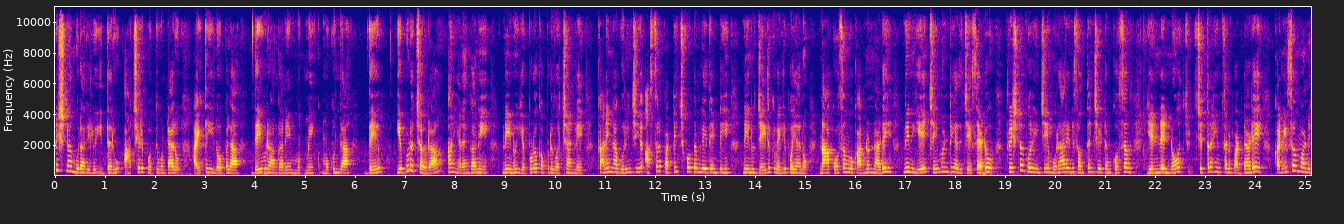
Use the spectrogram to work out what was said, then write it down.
కృష్ణ మురారిలు ఇద్దరు ఆశ్చర్యపోతూ ఉంటారు. అయితే ఈ లోపల దేవ్ రాగానే మీ ముకుంద దేవ్ ఎప్పుడొచ్చావురా అని అనగానే నేను ఎప్పుడోకప్పుడు వచ్చానులే. కానీ నా గురించి అస్సలు పట్టించుకోవటం లేదేంటి? నేను జైలుకు వెళ్ళిపోయాను. నా కోసం ఒక అన్నున్నాడే. నేను ఏం చేయమంటే అది చేశాడు. కృష్ణ గురించి మురారిని సొంతం చేయటం కోసం ఎన్నెన్నో చి- చిత్రహింసలు పడ్డాడే. కనీసం వాడిని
